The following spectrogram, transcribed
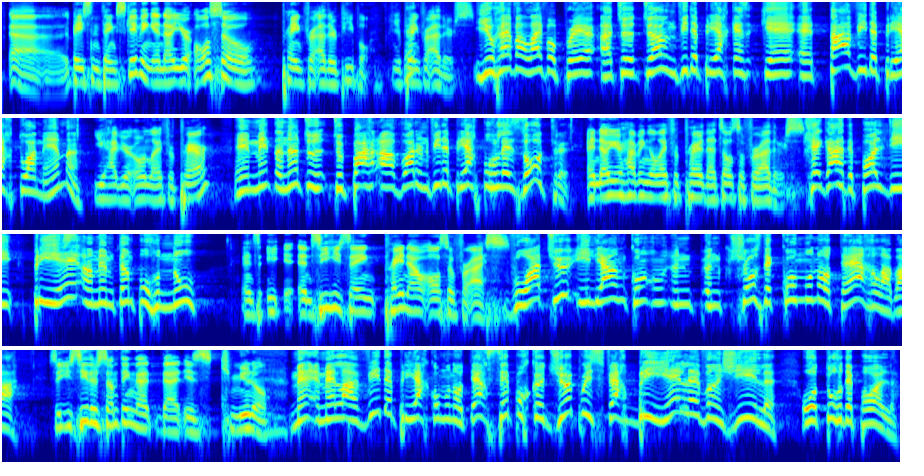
uh, based in thanksgiving, and now you're also praying for other people. You're praying eh, for others. You have a life of prayer. euh, tu, tu as une vie de prière que, que est euh, ta vie de prière toi-même. You have your own life of prayer, Et maintenant, tu, tu pars à avoir une vie de prière pour les autres. and now you're having a life of prayer that's also for others. Regarde, Paul dit, priez en même temps pour nous. And, and see, he's saying, pray now also for us. Vois-tu, il y a une, une- une chose de communautaire là-bas. So you see, there's something that, that is communal. Mais, mais la vie de prière communautaire, c'est pour que Dieu puisse faire briller l'évangile autour de Paul.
